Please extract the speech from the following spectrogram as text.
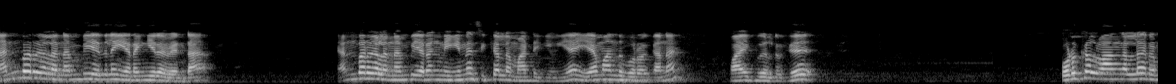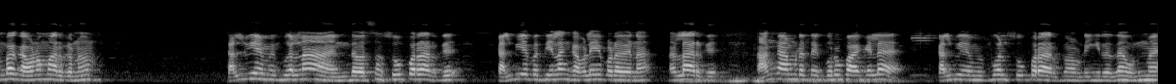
நண்பர்களை நம்பி எதுலையும் இறங்கிட வேண்டாம். நண்பர்களை நம்பி இறங்குனீங்கன்னா சிக்கலில் மாட்டிக்குவீங்க. ஏமாந்து போகிறதுக்கான வாய்ப்புகள் இருக்குது கொடுக்கல் வாங்கல ரொம்ப கவனமாக இருக்கணும். கல்வி அமைப்புகள்லாம் இந்த வருஷம் சூப்பராக இருக்கு. கல்வியை பற்றியெல்லாம் கவலையப்பட வேணாம். நல்லா இருக்குது நான்காம் இடத்தை குரு பார்க்கல கல்வி அமைப்புகள் சூப்பராக இருக்கும் அப்படிங்கிறது தான் உண்மை.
